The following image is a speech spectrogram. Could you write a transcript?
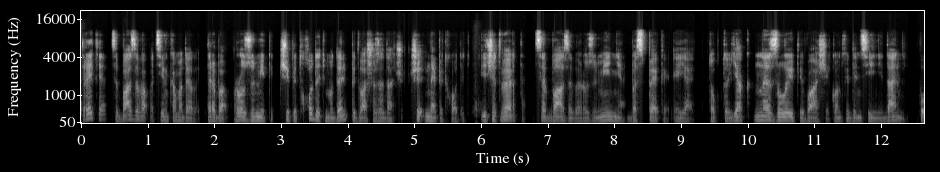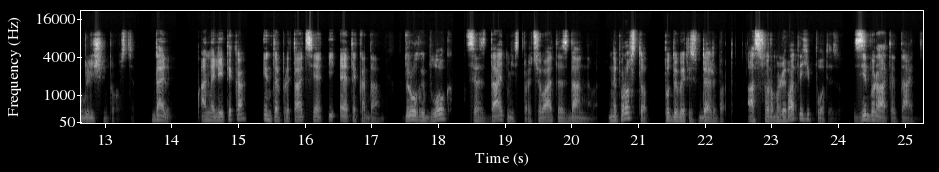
Третє це базова оцінка моделей. Треба розуміти, чи підходить модель під вашу задачу, чи не підходить. І четверте це базове розуміння безпеки AI, тобто як не злити ваші конфіденційні дані в публічний простір. Далі аналітика, інтерпретація і етика даних. Другий блок це здатність працювати з даними, не просто подивитись в дешборд, а сформулювати гіпотезу, зібрати дані,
